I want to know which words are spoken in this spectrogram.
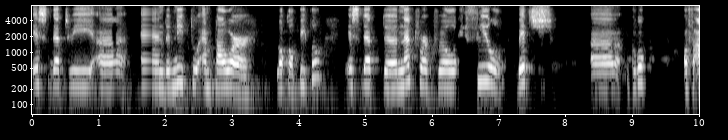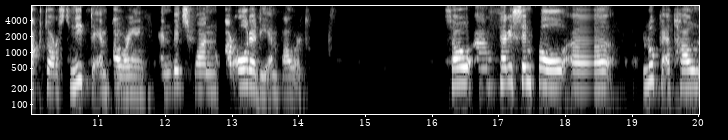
is that we, uh, and the need to empower local people, is that the network will feel which uh, group of actors need the empowering and which one are already empowered. So a very simple uh, look at how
